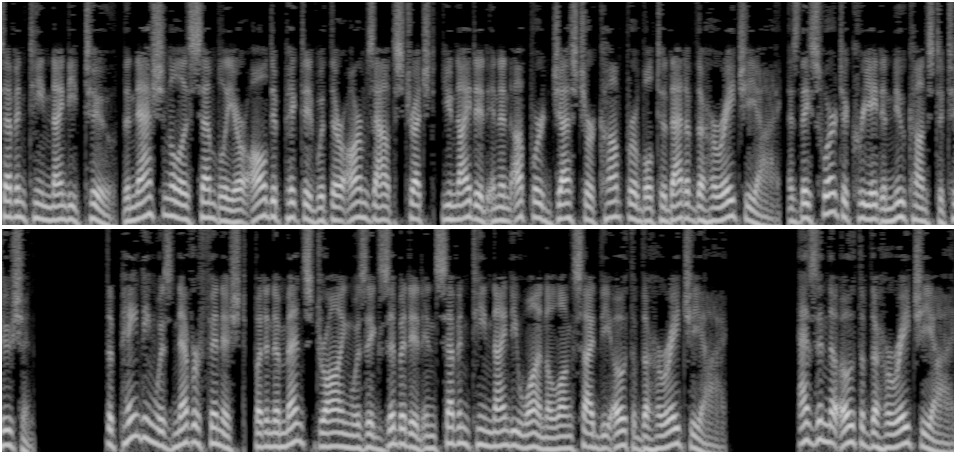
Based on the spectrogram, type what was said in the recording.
1792, the National Assembly are all depicted with their arms outstretched, united in an upward gesture comparable to that of the Horatii, as they swear to create a new constitution. The painting was never finished, but an immense drawing was exhibited in 1791 alongside the Oath of the Horatii. As in the Oath of the Horatii,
